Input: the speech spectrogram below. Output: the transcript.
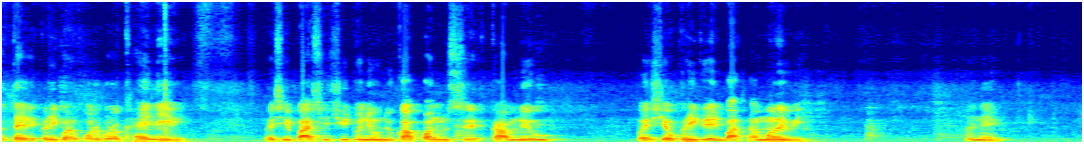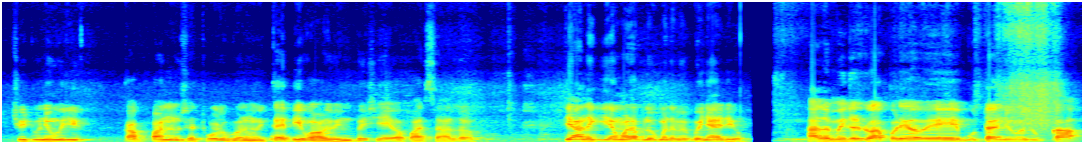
અત્યારે ઘડીક વાર પોરબોરો ખાઈ લેવી પછી પાછી સીટું ને ઊંધું કાપવાનું છે કામ ને એવું પૈસા ઘડીક રહીને પાછા મળવી. અને સીટું ને એવું કાપવાનું છે, થોડું ઘણું કાપી વાળવી પછી આવ્યા પાછા અલગ ત્યાં લગી અમારા બ્લોગમાં તમે બનાવી રહ્યો હાલો મિત્રો, જો આપણે હવે બુટાની બધું કા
